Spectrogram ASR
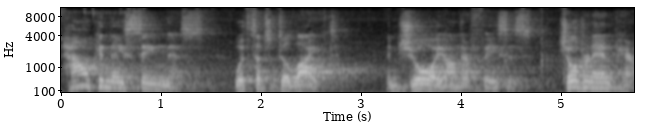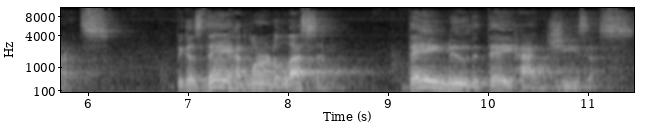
How can they sing this with such delight and joy on their faces? Children and parents because they had learned a lesson. They knew that they had Jesus,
